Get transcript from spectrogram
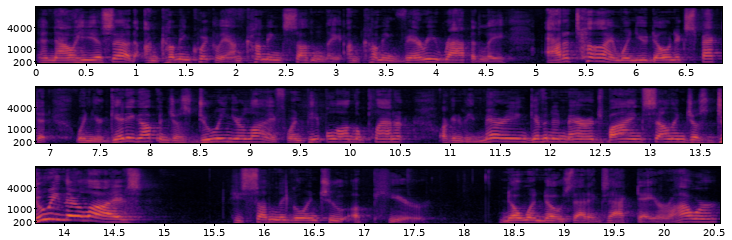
And now he has said, I'm coming quickly, I'm coming suddenly, I'm coming very rapidly, at a time when you don't expect it, when you're getting up and just doing your life, when people on the planet are going to be marrying, given in marriage, buying, selling, just doing their lives, he's suddenly going to appear. No one knows that exact day or hour,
